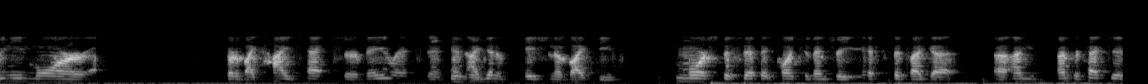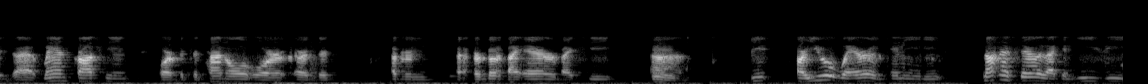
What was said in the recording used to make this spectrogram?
we need more uh, sort of like high tech surveillance and, and mm-hmm. identification of like these more specific points of entry. If it's like a, a un, unprotected uh, land crossing, or if it's a tunnel, or or if they're governed or both by air or by sea. Mm. Um, you, are you aware of any, not necessarily like an easy,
